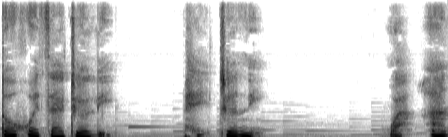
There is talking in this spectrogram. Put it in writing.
都会在这里陪着你。晚安。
